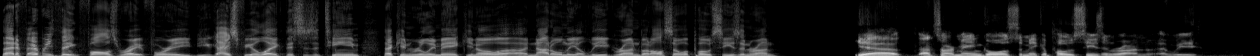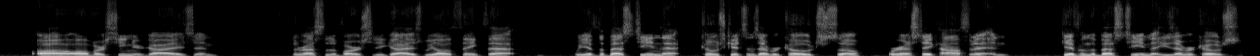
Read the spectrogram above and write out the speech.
that if everything falls right for you, do you guys feel like this is a team that can really make, you know, uh, not only a league run, but also a postseason run? Yeah, that's our main goal is to make a postseason run. And we, uh, all of our senior guys and the rest of the varsity guys, we all think that we have the best team that Coach Kitchen's ever coached. So we're going to stay confident and give him the best team that he's ever coached.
